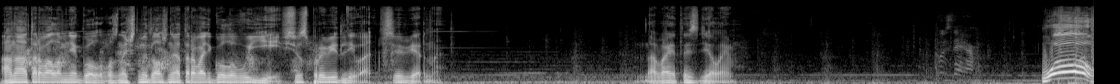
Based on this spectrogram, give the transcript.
Она оторвала мне голову, значит, мы должны оторвать голову ей. Все справедливо, все верно. Давай это сделаем. Воу!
